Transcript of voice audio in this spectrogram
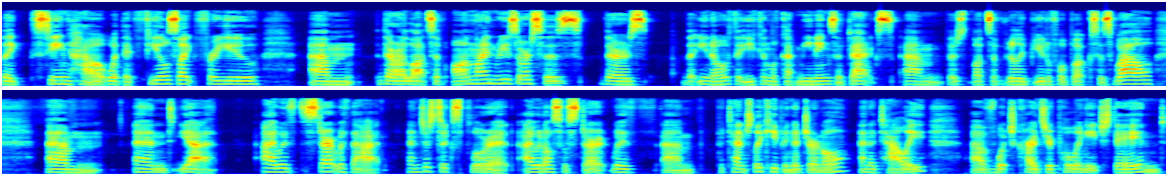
like seeing how what that feels like for you. Um, there are lots of online resources. There's that you know that you can look up meanings of decks. Um, there's lots of really beautiful books as well. Um, and yeah, I would start with that and just explore it. I would also start with um, potentially keeping a journal and a tally of which cards you're pulling each day and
